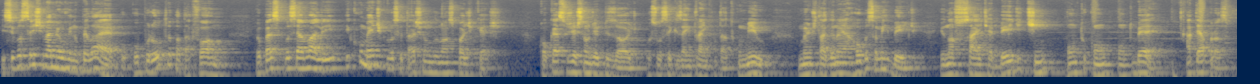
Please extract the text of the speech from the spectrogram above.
E se você estiver me ouvindo pela Apple ou por outra plataforma, eu peço que você avalie e comente o que você está achando do nosso podcast. Qualquer sugestão de episódio ou se você quiser entrar em contato comigo, o meu Instagram é @samirbeide e o nosso site é beideteam.com.br. Até a próxima!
